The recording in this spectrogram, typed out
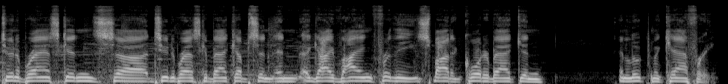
two Nebraskans, uh, two Nebraska backups, and, and, a guy vying for the spot at quarterback in, in Luke McCaffrey?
